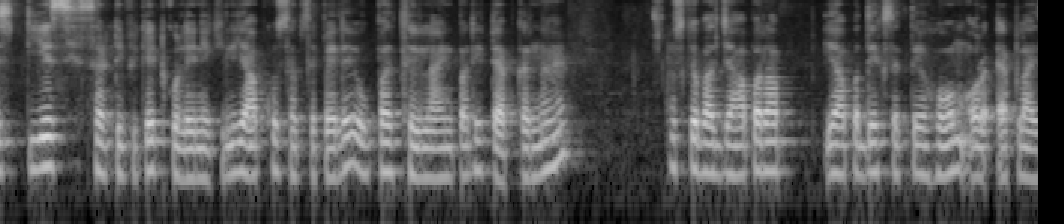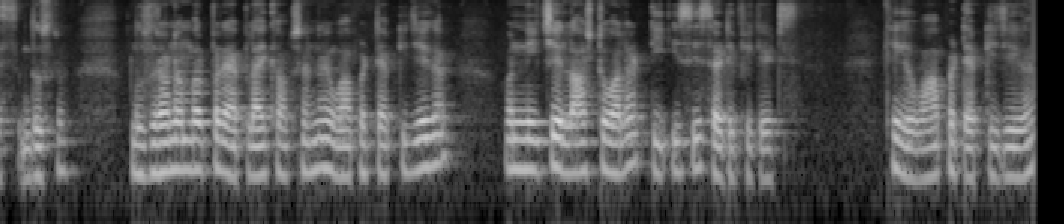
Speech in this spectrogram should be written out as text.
इस टी सर्टिफिकेट को लेने के लिए आपको सबसे पहले ऊपर थ्री लाइन पर ही टैप करना है। उसके बाद जहाँ पर आप, यहाँ पर देख सकते हैं होम और अप्लाई दूसरा दूसरा नंबर पर अप्लाई का ऑप्शन है, वहाँ पर टैप कीजिएगा। और नीचे लास्ट वाला टी सर्टिफिकेट्स ठीक है, वहाँ पर टैप कीजिएगा।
